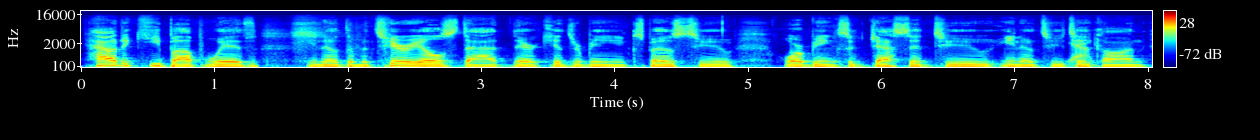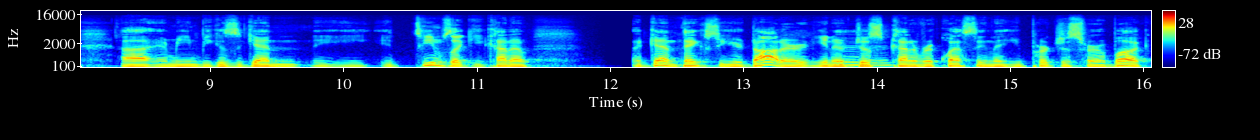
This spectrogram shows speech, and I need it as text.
how to keep up with you know the materials that their kids are being exposed to or being suggested to you know to take on. Uh, I mean, because again, it seems like you kind of again, thanks to your daughter, you know, Mm-hmm. just kind of requesting that you purchase her a book,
